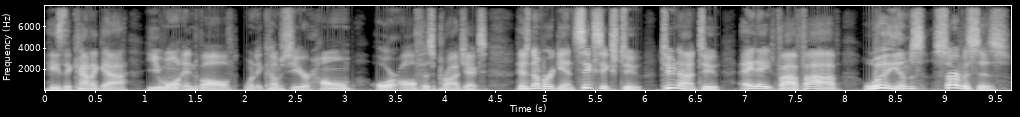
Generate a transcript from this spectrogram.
He's the kind of guy you want involved when it comes to your home or office projects. His number again 662 292 8855. Williams Services.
